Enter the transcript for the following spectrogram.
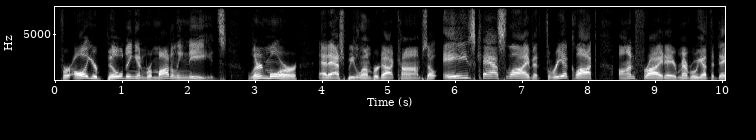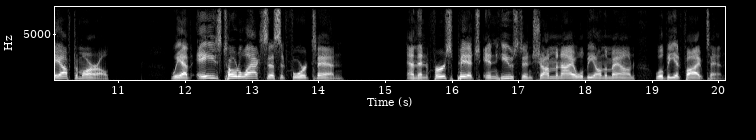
for all your building and remodeling needs. Learn more at ashbylumber.com. So A's Cast Live at 3 o'clock on Friday. Remember, we got the day off tomorrow. We have A's Total Access at 410. And then first pitch in Houston, Sean Manaea will be on the mound, will be at 510.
